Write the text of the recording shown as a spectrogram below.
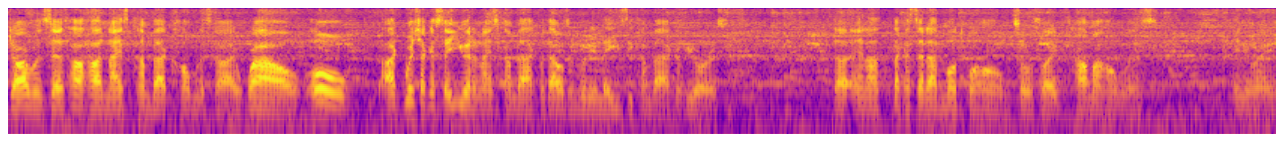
Darwin says, haha, nice comeback, homeless guy. Wow. Oh, I wish I could say you had a nice comeback, but that was a really lazy comeback of yours. And I, like I said, I have multiple homes, so it's like, how am I homeless? Anyway,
